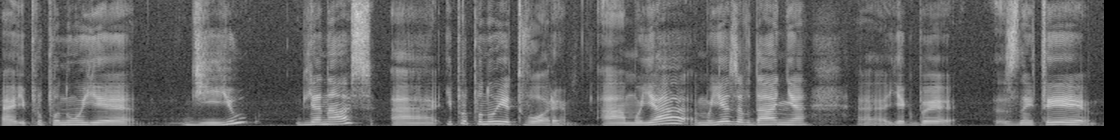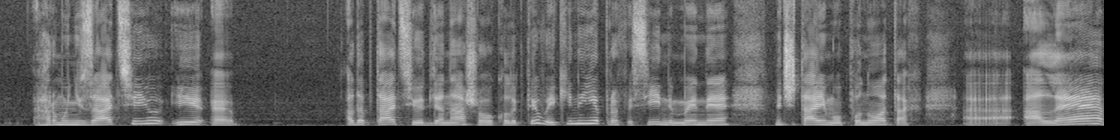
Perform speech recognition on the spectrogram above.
е, і пропонує дію для нас е, і пропонує твори. А моя, моє завдання е, якби знайти гармонізацію і е, адаптацію для нашого колективу, який не є професійним. Ми не, не читаємо по нотах, е, але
